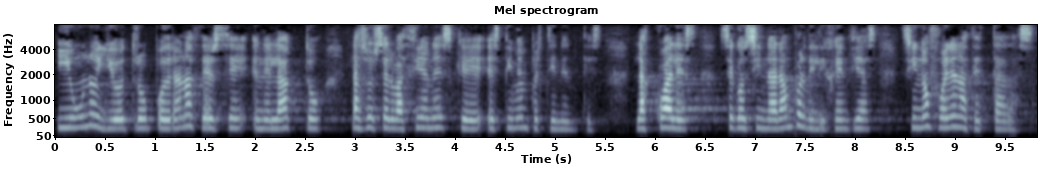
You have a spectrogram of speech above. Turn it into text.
y uno y otro podrán hacerse en el acto las observaciones que estimen pertinentes, las cuales se consignarán por diligencias si no fueren aceptadas.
